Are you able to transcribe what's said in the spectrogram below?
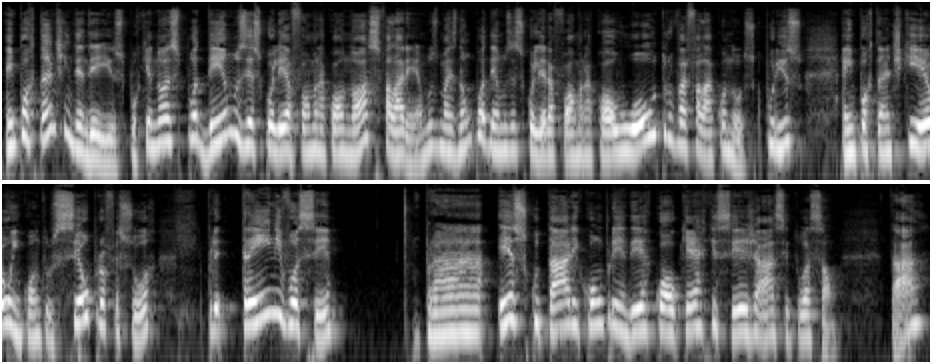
É importante entender isso, porque nós podemos escolher a forma na qual nós falaremos, mas não podemos escolher a forma na qual o outro vai falar conosco. Por isso, é importante que eu, enquanto seu professor, treine você para escutar e compreender qualquer que seja a situação, tá?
